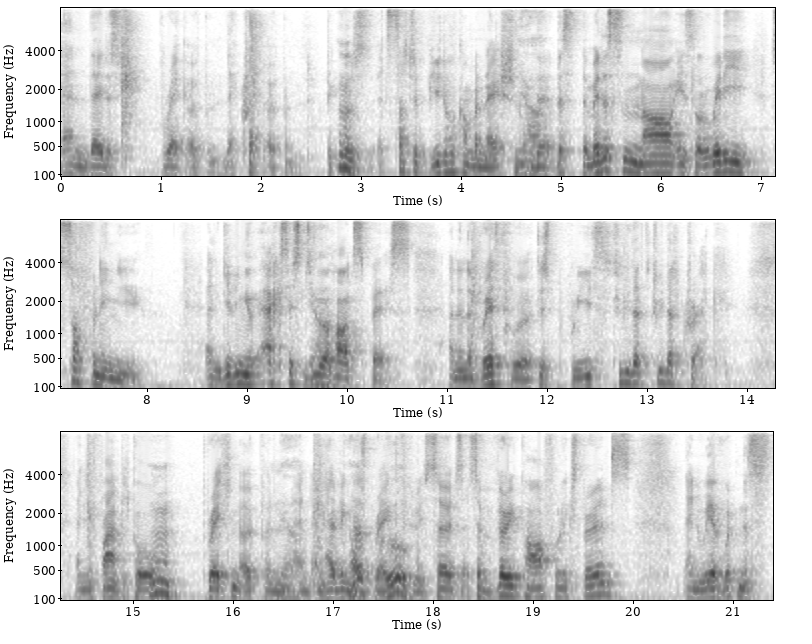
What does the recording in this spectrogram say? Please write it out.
And they just break open, they crack open because it's such a beautiful combination. Yeah. The, this, the medicine now is already softening you and giving you access to Yeah. your heart space. And then the breath work just breathes through that through that crack. And you find people hmm. breaking open. Yeah. and, and having Oh, those cool. breakthroughs. So it's, it's a very powerful experience. And we have witnessed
